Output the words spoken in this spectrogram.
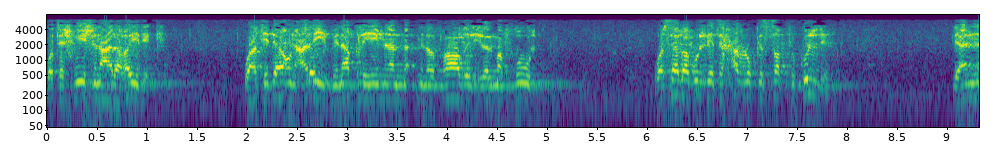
وتشويش على غيرك واعتداء عليه بنقله من من الفاضل إلى المفضول وسبب لتحرك الصف كله لأن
